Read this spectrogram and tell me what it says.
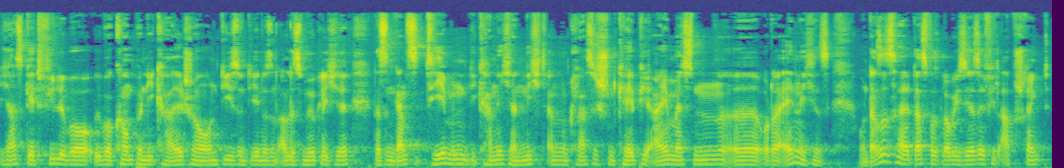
ja, es geht viel über, über Company Culture und dies und jenes und alles Mögliche. Das sind ganze Themen, die kann ich ja nicht an einem klassischen KPI messen äh, oder ähnliches. Und das ist halt das, was, glaube ich, sehr, sehr viel abschränkt,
